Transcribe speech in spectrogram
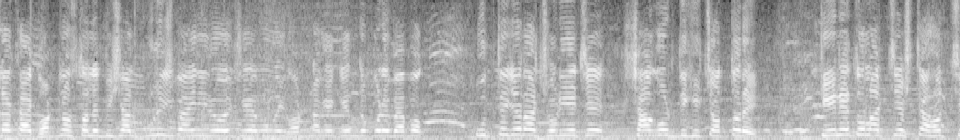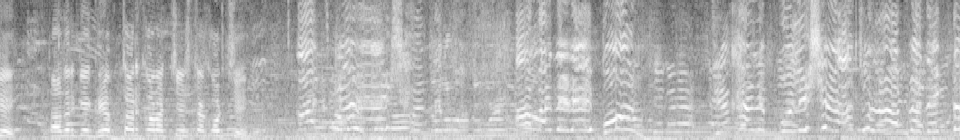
এলাকায়। ঘটনাস্থলে বিশাল পুলিশ বাহিনী রয়েছে এবং এই ঘটনাকে কেন্দ্র করে ব্যাপক উত্তেজনা ছড়িয়েছে সাগর সাগরদিঘি চত্বরে। টেনে তোলার চেষ্টা হচ্ছে, তাদেরকে গ্রেপ্তার করার চেষ্টা করছে। আমাদের এই বন, যেখানে পুলিশের আচরণ দেখতে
